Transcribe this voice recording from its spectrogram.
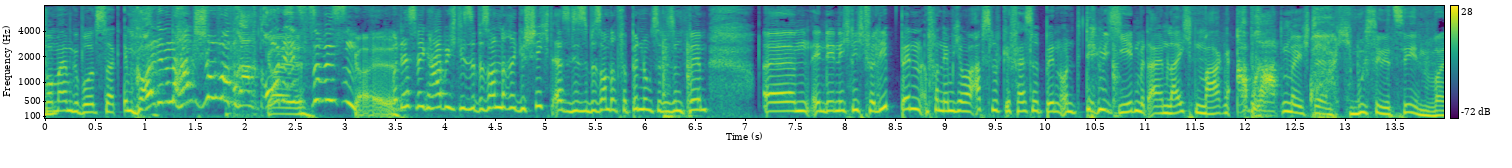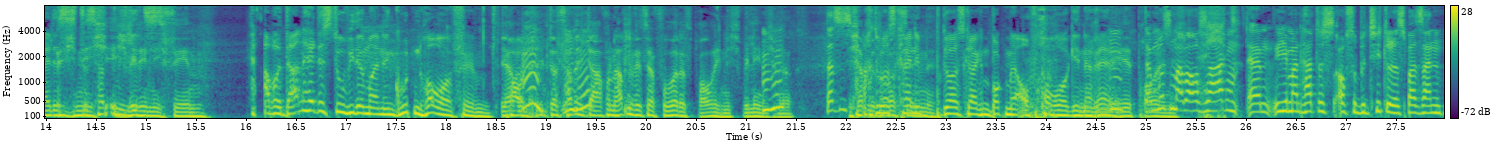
vor meinem Geburtstag im goldenen Handschuh verbracht, ohne Geil. es zu wissen. Geil. Und deswegen habe ich diese besondere Geschichte, also diese besondere Verbindung zu diesem Film, ähm, in den ich nicht verliebt bin, von dem ich aber absolut gefesselt bin und dem ich jeden mit einem leichten Magen abraten möchte. Ich muss den jetzt sehen, weil das, Ich, das nicht, ich will ihn nicht sehen. Aber dann hättest du wieder mal einen guten Horrorfilm. Ja, und das hatte ich, davon hatten wir es ja vor, das brauche ich nicht, will ich nicht mehr. Das ist Ich Ach, du hast keine, in- du hast gar keinen Bock mehr auf Horror generell. Nee, Da muss man nicht. aber auch sagen, ähm, jemand hat es auch so betitelt, das war sein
